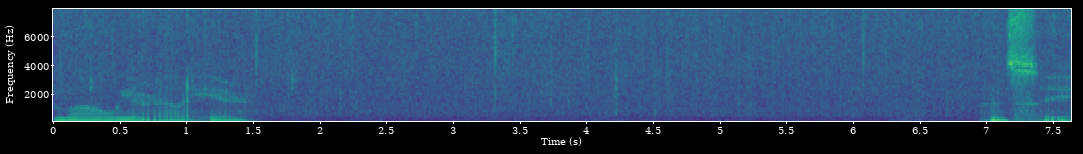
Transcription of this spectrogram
while we are out here. Let's see.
